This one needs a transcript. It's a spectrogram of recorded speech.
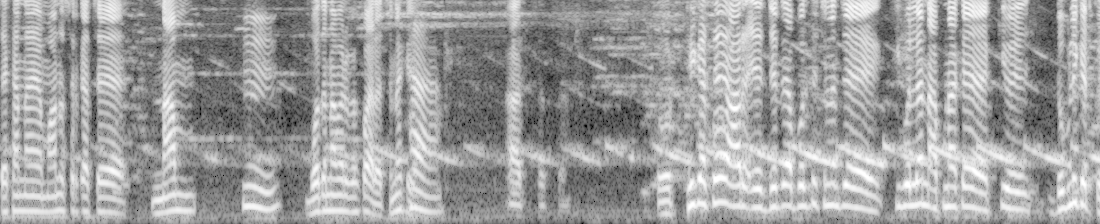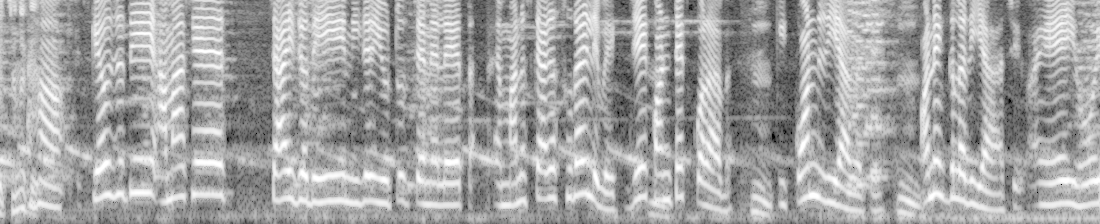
সেখানে মানুষের কাছে নাম হুম। বদনামের ব্যাপার আছে নাকি? হ্যাঁ। আচ্ছা আচ্ছা। তো ঠিক আছে আর যেটা বলতেছিলেন যে কি বললেন? আপনাকে কি ডুপ্লিকেট করছে নাকি? হ্যাঁ কেউ যদি আমাকে চাই যদি নিজের ইউটিউব চ্যানেলে মানুষকে আগে শুধাই নেবে যে। কন্ট্যাক্ট করাবে কি কোন রিয়া বেটে? অনেকগুলো রিয়া আছে এই হই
